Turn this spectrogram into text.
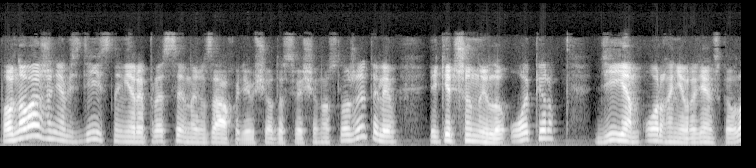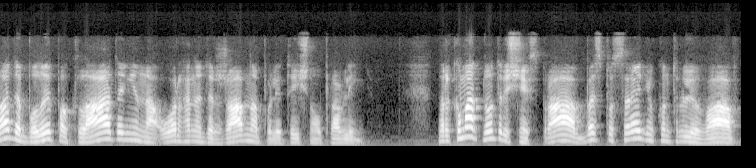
Повноваження в здійсненні репресивних заходів щодо священнослужителів, які чинили опір, діям органів радянської влади були покладені на органи державного політичного управління. Наркомат внутрішніх справ безпосередньо контролював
